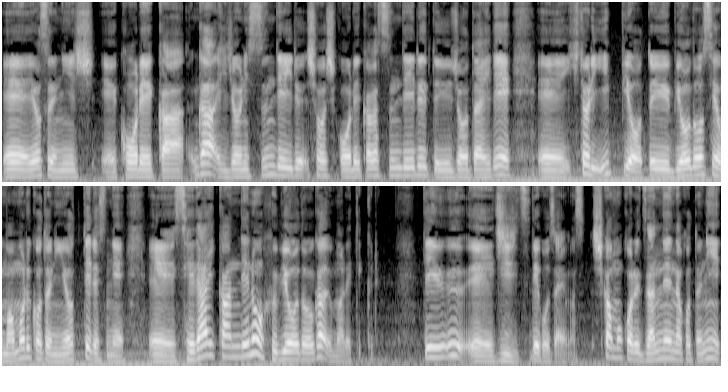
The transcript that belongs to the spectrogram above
えー、要するに、えー、高齢化が非常に進んでいる、少子高齢化が進んでいるという状態で、えー、一人一票という平等性を守ることによってですね、えー、世代間での不平等が生まれてくる。っていう、えー、事実でございます。しかもこれ残念なことに、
